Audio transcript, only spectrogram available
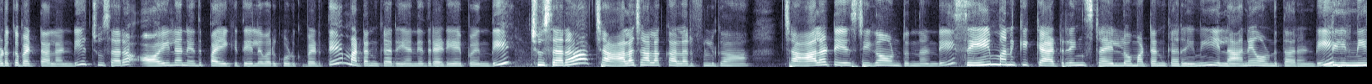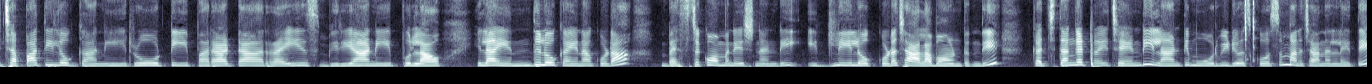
ఉడకబెట్టాలండి. చూసారా? ఆయిల్ అనేది పైకి తేలే వరకు ఉడకబెడితే మటన్ కర్రీ అనేది రెడీ అయిపోయింది. చూసారా? చాలా చాలా కలర్ఫుల్గా చాలా టేస్టీగా ఉంటుందండి. సేమ్ మనకి క్యాటరింగ్ స్టైల్లో మటన్ కర్రీని ఇలానే వండుతారండి. దీన్ని చపాతీలో కానీ రోటీ పరాటా రైస్ బిర్యానీ పులావ్ ఇలా ఎందులోకైనా కూడా బెస్ట్ కాంబినేషన్ అండి. ఇడ్లీలో కూడా చాలా బాగుంటుంది. ఖచ్చితంగా ట్రై చేయండి. ఇలాంటి మోర్ వీడియోస్ కోసం మన ఛానల్ని అయితే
